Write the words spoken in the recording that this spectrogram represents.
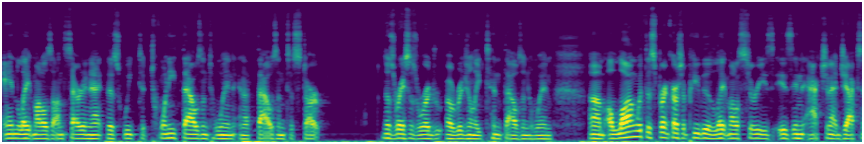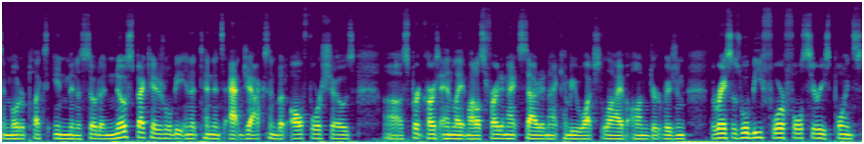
and late models on Saturday night this week to 20000 to win and 1000 to start. Those races were originally 10,000 to win. Um, along with the Sprint Cars repeatedly, the late model series is in action at Jackson Motorplex in Minnesota. No spectators will be in attendance at Jackson, but all four shows, uh, Sprint Cars and late models, Friday night, Saturday night, can be watched live on Dirt Vision. The races will be for full series points.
